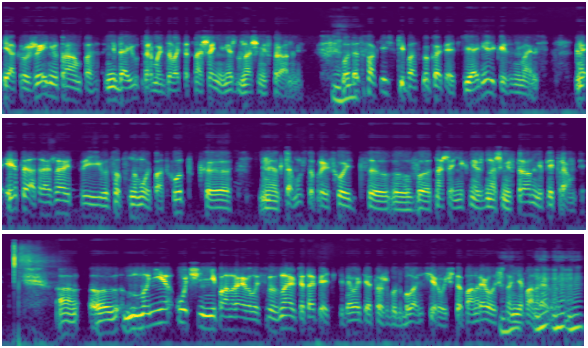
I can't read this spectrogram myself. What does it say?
и окружению Трампа не дают нормализовать отношения между нашими странами. Угу. Вот это фактически, поскольку, опять-таки, я Америкой занимаюсь, это отражает и, собственно, мой подход к, э, к тому, что происходит э, в отношениях между нашими странами при Трампе. А, э, мне очень не понравилось, вы знаете, это опять-таки, давайте я тоже буду балансировать, что понравилось, что не понравилось.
